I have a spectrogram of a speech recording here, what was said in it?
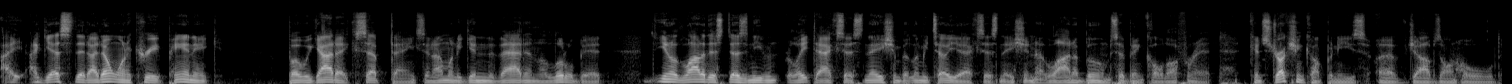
I, I guess that I don't want to create panic, but we got to accept things. And I'm going to get into that in a little bit. You know, a lot of this doesn't even relate to Access Nation, but let me tell you, Access Nation, a lot of booms have been called off rent. Construction companies have jobs on hold.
